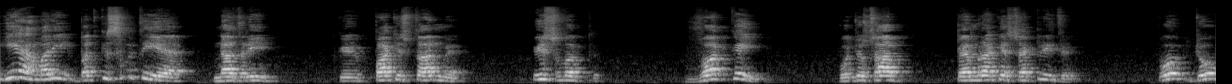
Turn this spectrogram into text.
ये हमारी बदकिस्मती है नाजरीन कि पाकिस्तान में। इस वक्त वाकई वो जो साहब पैमरा के सेक्रेटरी थे, वो जो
